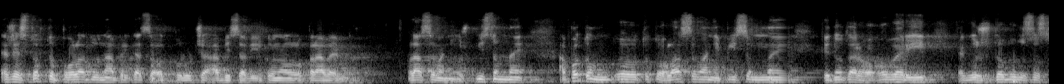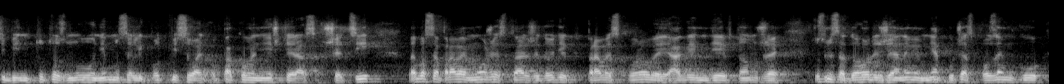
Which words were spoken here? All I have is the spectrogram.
Takže z tohto pohľadu napríklad sa odporúča, aby sa vykonalo práve hlasovanie už písomné. A potom toto hlasovanie písomné, keď notár ho overí, tak už do budúcnosti by túto zmluvu nemuseli podpisovať opakovane ešte raz všetci, lebo sa práve môže stať, že dojde k práve sporovej agende v tom, že tu sme sa dohodli, že ja neviem, nejakú časť pozemku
